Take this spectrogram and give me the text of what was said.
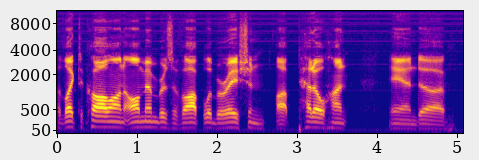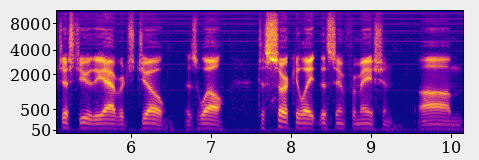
I'd like to call on all members of Op Liberation, Op Pedo Hunt, and uh, just you, the average Joe, as well, to circulate this information. Um,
